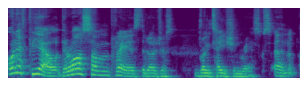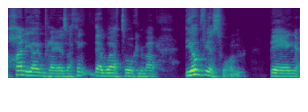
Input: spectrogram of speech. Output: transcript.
On FPL, there are some players that are just rotation risks and highly owned players. I think they're worth talking about. The obvious one being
